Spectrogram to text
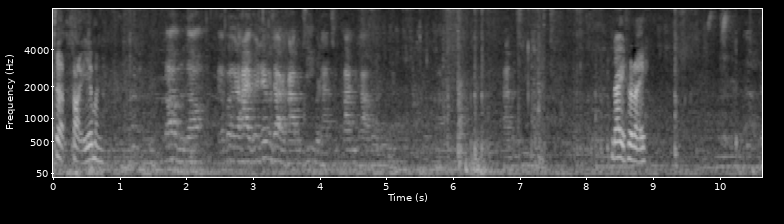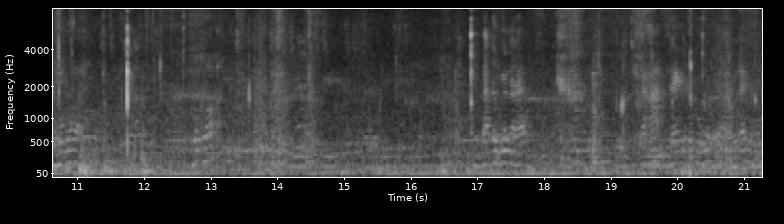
แสบใสเลยมันเล่าเลยเนาแต่ไปหายไปได้ภาษาคำบัญชีเป็นหันสิบพันขาโอ้โหหาบัญชีได้เท่าไหร่บัตรเติมเงินอะไรจะหาได้กระตุ้นได้กระตุ้น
